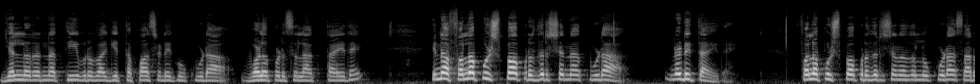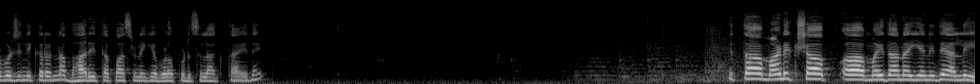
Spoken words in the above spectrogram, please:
ಎಲ್ಲರನ್ನ ತೀವ್ರವಾಗಿ ತಪಾಸಣೆಗೂ ಕೂಡ ಒಳಪಡಿಸಲಾಗ್ತಾ ಇದೆ. ಇನ್ನು ಫಲಪುಷ್ಪ ಪ್ರದರ್ಶನ ಕೂಡ ನಡೀತಾ ಇದೆ. ಫಲಪುಷ್ಪ ಪ್ರದರ್ಶನದಲ್ಲೂ ಕೂಡ ಸಾರ್ವಜನಿಕರನ್ನು ಭಾರಿ ತಪಾಸಣೆಗೆ ಒಳಪಡಿಸಲಾಗ್ತಾ ಇದೆ. ಇತ್ತ ಮಾಣಿಕ್ ಶಾ ಮೈದಾನ ಏನಿದೆ ಅಲ್ಲಿ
